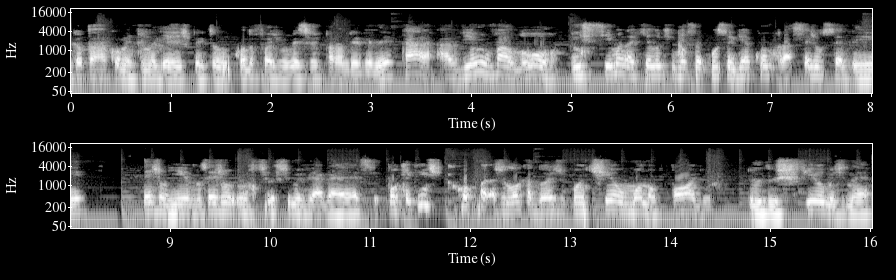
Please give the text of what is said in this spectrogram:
que eu tava comentando ali a respeito quando foi ver se para um DVD. Cara, havia um valor em cima daquilo que você conseguia comprar, seja um CD, seja um livro, seja um, um filme VHS. Porque que a gente, como as locadoras mantinham o monopólio do- dos filmes, né?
